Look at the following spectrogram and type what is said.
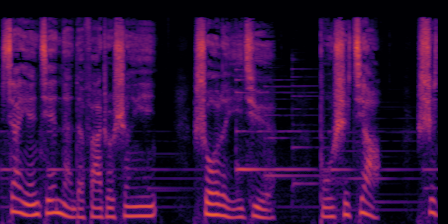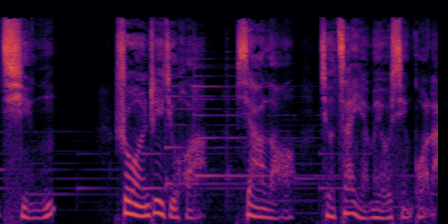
夏言艰难地发出声音，说了一句：“不是叫，是请。”说完这句话，夏老就再也没有醒过来。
